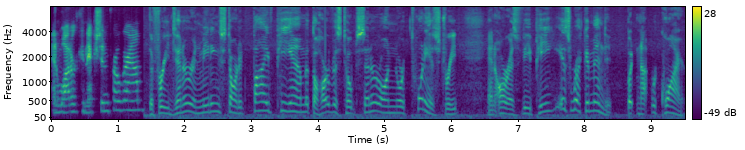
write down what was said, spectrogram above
and water connection program. The free dinner and meeting start at 5 p.m. at the Harvest Hope Center on North 20th Street, and RSVP is recommended but not required.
